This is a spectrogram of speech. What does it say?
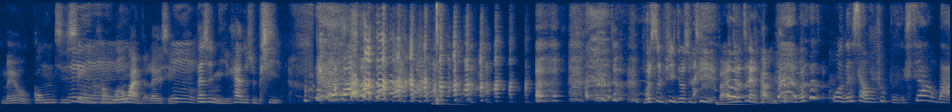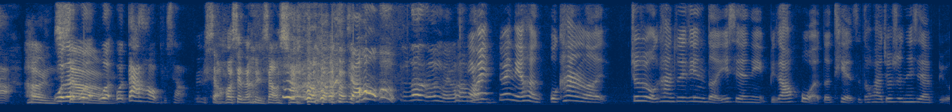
没有攻击性、嗯很温婉的类型，嗯但是你一看就是屁，就不是屁就是 T，反正就这两个，我的小红书不像吧？很我的像。我我我大号不像，小号现在很像是吧？小号那那没办法，因为因为你很，我看了，就是我看最近的一些你比较火的帖子的话，就是那些比如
